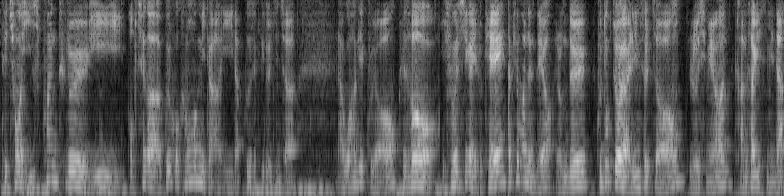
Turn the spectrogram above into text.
대충 한 20%를 이 업체가 꿀꺽 한 겁니다. 이 나쁜 새끼들 진짜. 라고 하겠고요. 그래서 이번 시간 이렇게 살펴봤는데요. 여러분들 구독, 좋아요, 알림 설정 눌러주시면 감사하겠습니다.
